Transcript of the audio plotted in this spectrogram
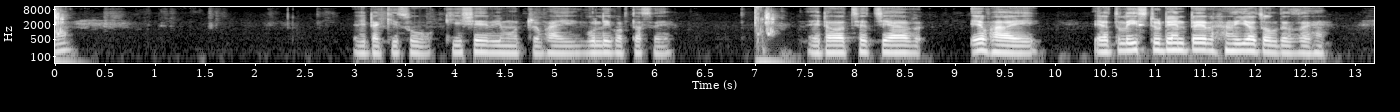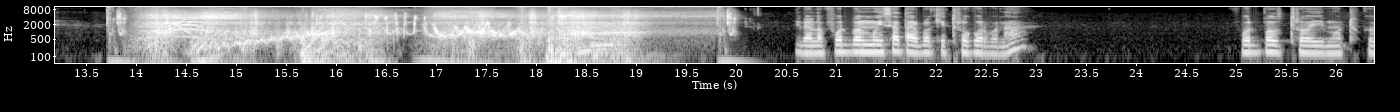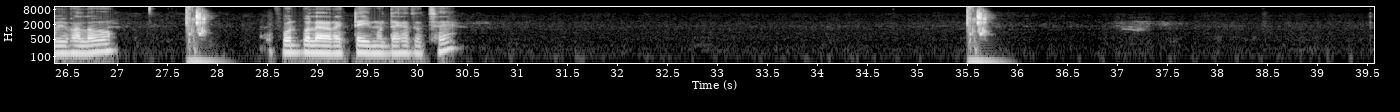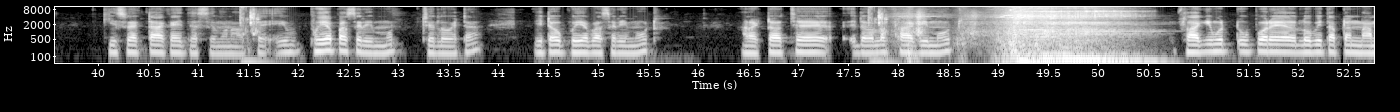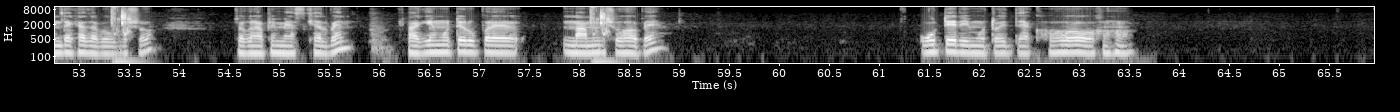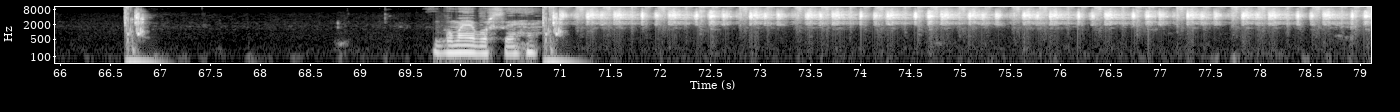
এটা কিছু কিসের রিমোট ভাই? গুলি করতেছে। এটা হচ্ছে চেয়ার এ ভাই, এটা তো স্টুডেন্টের ইয়া চলতেছে। এটা হলো ফুটবল মুইসা, তারপর কি থ্রো করব না? ফুটবল থ্রো ইমোট খুবই ভালো। ফুটবলের আরেকটা ইমোট দেখা যাচ্ছে। কিছু একটা আঁকাইতেছে মনে হচ্ছে। এই ভুয়া পাশের ইমোট ছিল এটা, এটাও ভুয়া পাশের ইমোট আর একটা হচ্ছে, এটা হলো ফ্লাগ ইমোট ফ্লাগ ইমোট উপরে লবিতে আপনার নাম দেখা যাবে অবশ্য, যখন আপনি ম্যাচ খেলবেন। ফ্লাগ ইমোটের উপরে নাম শো হবে। ওটের রিমোট ওই দেখো। ঘুমায় পড়ছে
